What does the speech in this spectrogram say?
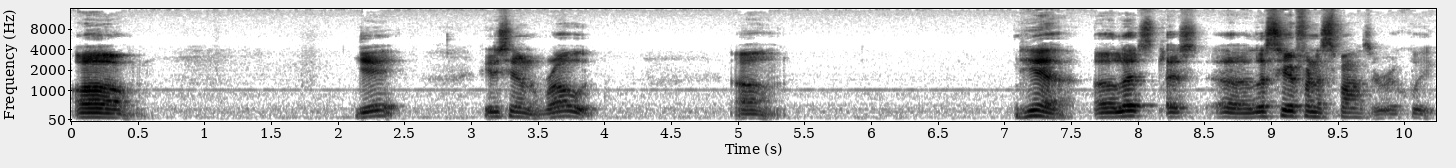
um, yeah, get this shit on the road. Um, yeah. Uh, let's let's uh let's hear from the sponsor real quick.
